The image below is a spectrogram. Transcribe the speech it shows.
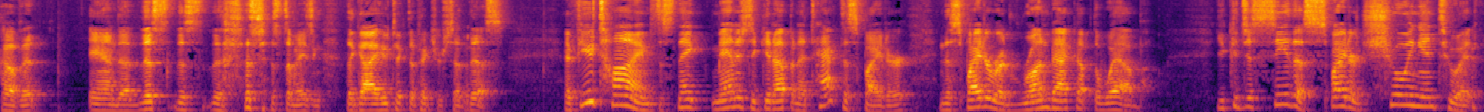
of it. And uh, this this this is just amazing. The guy who took the picture said this. A few times the snake managed to get up and attack the spider, and the spider would run back up the web. You could just see the spider chewing into it,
